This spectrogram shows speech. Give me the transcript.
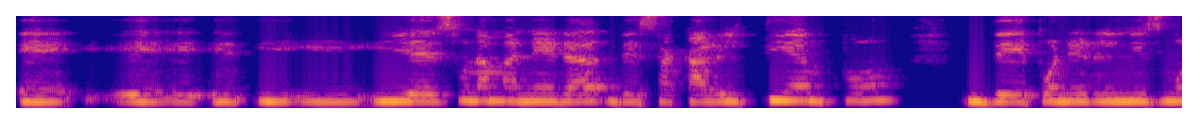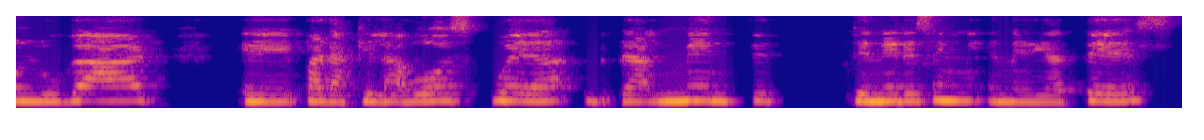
Eh, eh, eh, y, es una manera de sacar el tiempo, de poner el mismo lugar para que la voz pueda realmente tener esa inmediatez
